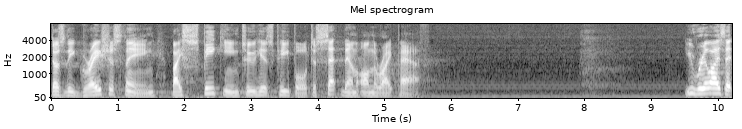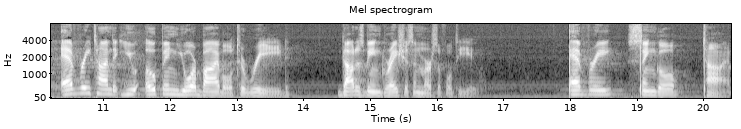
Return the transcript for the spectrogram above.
does the gracious thing by speaking to his people to set them on the right path. You realize that every time that you open your Bible to read, God is being gracious and merciful to you? Every single time.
